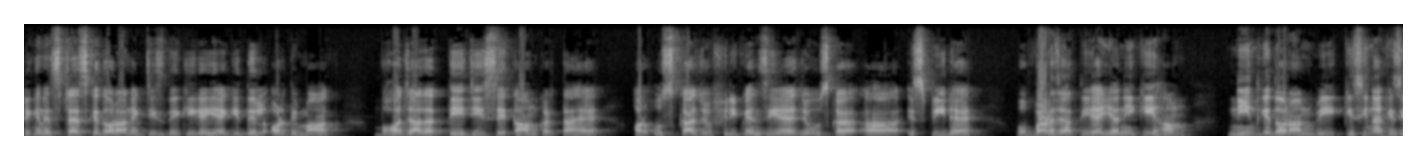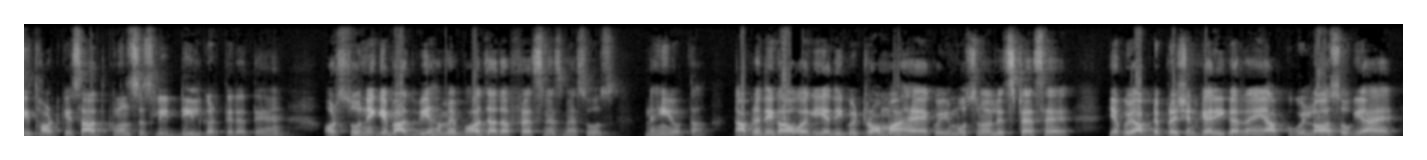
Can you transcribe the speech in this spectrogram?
लेकिन स्ट्रेस के दौरान एक चीज़ देखी गई है कि दिल और दिमाग बहुत ज़्यादा तेज़ी से काम करता है और उसका जो फ्रीक्वेंसी है जो उसका स्पीड है वो बढ़ जाती है। यानी कि हम नींद के दौरान भी किसी ना किसी थॉट के साथ कॉन्सियसली डील करते रहते हैं और सोने के बाद भी हमें बहुत ज़्यादा फ्रेशनेस महसूस नहीं होता। आपने देखा होगा कि यदि कोई ट्रॉमा है, कोई इमोशनल स्ट्रेस है, या कोई आप डिप्रेशन कैरी कर रहे हैं, या आपको कोई लॉस हो गया है,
